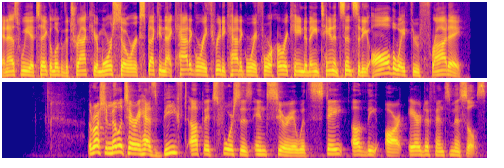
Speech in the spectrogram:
And as we uh, take a look at the track here more so, we're expecting that category 3 to category 4 hurricane to maintain intensity all the way through Friday. The Russian military has beefed up its forces in Syria with state of the art air defense missiles.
